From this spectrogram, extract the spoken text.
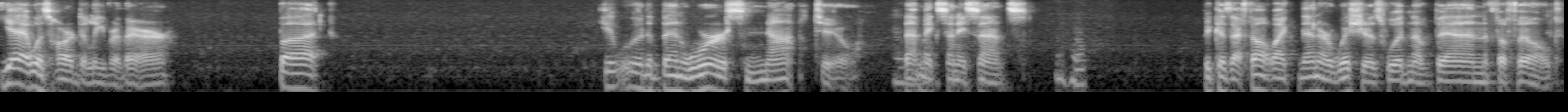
yeah it was hard to leave her there but it would have been worse not to mm-hmm. that makes any sense mm-hmm. because I felt like then her wishes wouldn't have been fulfilled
